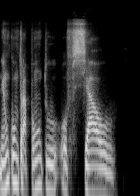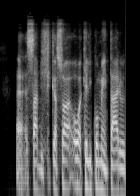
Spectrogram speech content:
nenhum contraponto oficial, é, sabe, fica só ou aquele comentário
